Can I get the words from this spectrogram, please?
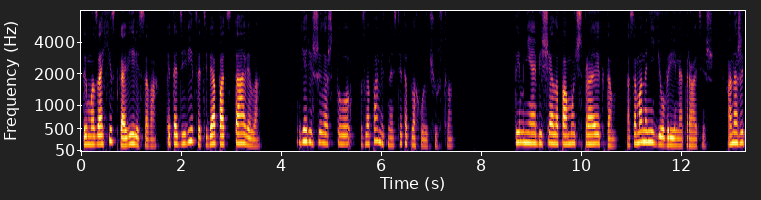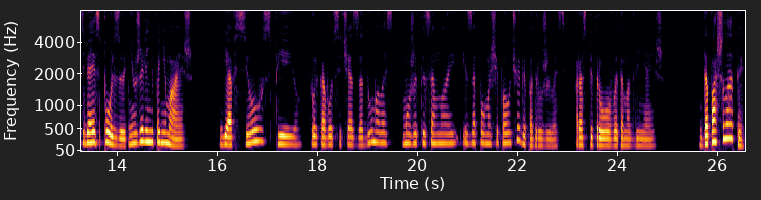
«Ты мазохистка, Вересова. Эта девица тебя подставила». Я решила, что злопамятность – это плохое чувство. «Ты мне обещала помочь с проектом, а сама на нее время тратишь. Она же тебя использует, неужели не понимаешь?» «Я все успею, только вот сейчас задумалась, может, ты со мной из-за помощи по учебе подружилась, раз Петрова в этом обвиняешь?» «Да пошла ты!»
